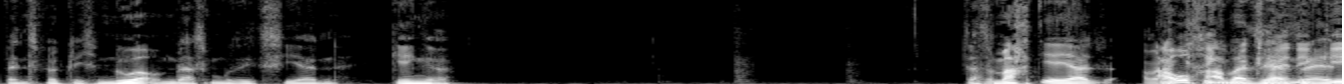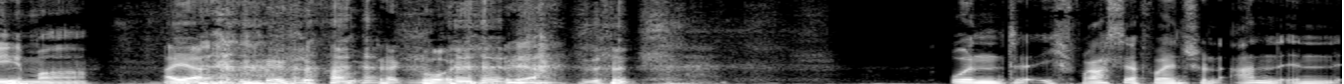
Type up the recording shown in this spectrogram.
wenn es wirklich nur um das Musizieren ginge. Das macht ihr ja Aber auch, aber sehr keine selten. GEMA. Ah ja, Grund. Und ich sprach es ja vorhin schon an, in,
